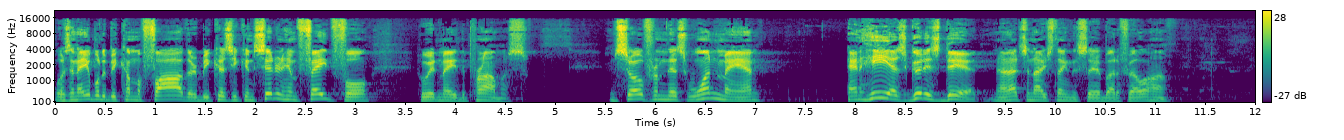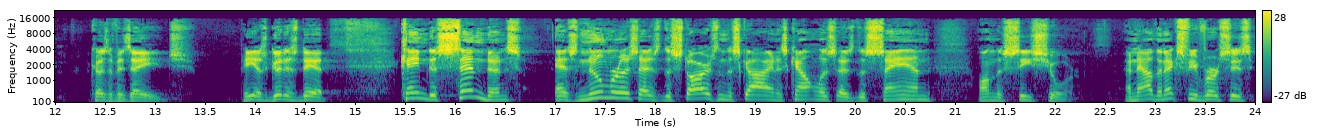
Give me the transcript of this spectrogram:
was unable to become a father because he considered him faithful who had made the promise. And so, from this one man, and he as good as dead. Now, that's a nice thing to say about a fellow, huh? Because of his age. He as good as dead. Came descendants as numerous as the stars in the sky and as countless as the sand on the seashore. And now, the next few verses,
